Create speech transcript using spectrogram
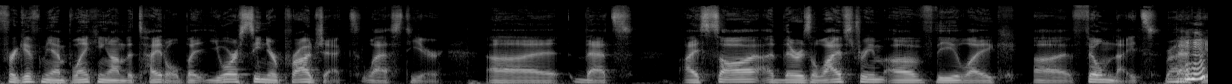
forgive me, I'm blanking on the title, but your senior project last year. Uh, that's I saw uh, there's a live stream of the like uh film nights Right, back right,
